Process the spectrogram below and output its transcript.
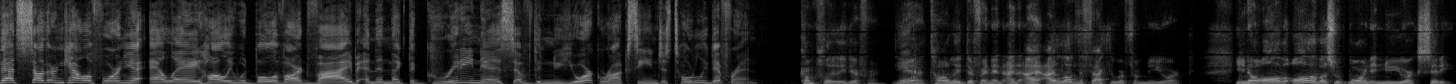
that Southern California, LA, Hollywood Boulevard vibe, and then like the grittiness of the New York rock scene, just totally different. Completely different. Yeah, yeah totally different. And, and I, I love the fact that we're from New York You know, all all of us were born in New York City.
